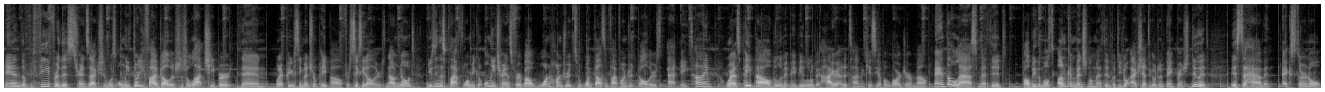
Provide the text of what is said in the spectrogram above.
and the fee for this transaction was only $35, which is a lot cheaper than what I previously mentioned on PayPal for $60. Now note, using this platform, you can only transfer about 100 to $1,500 at a time, whereas PayPal, the limit may be a little bit higher at a time in case you have a larger amount. And the last method, probably the most unconventional method, but you don't actually have to go to the bank branch to do it, is to have an external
